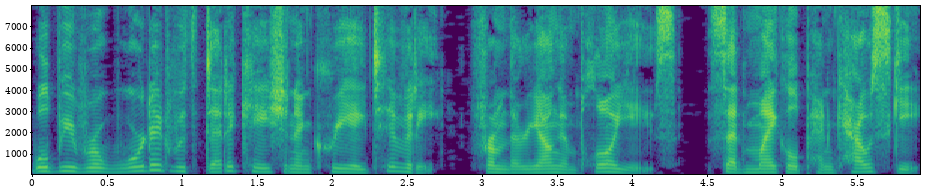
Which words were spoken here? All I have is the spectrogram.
will be rewarded with dedication and creativity from their young employees, said Michael Penkowski,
